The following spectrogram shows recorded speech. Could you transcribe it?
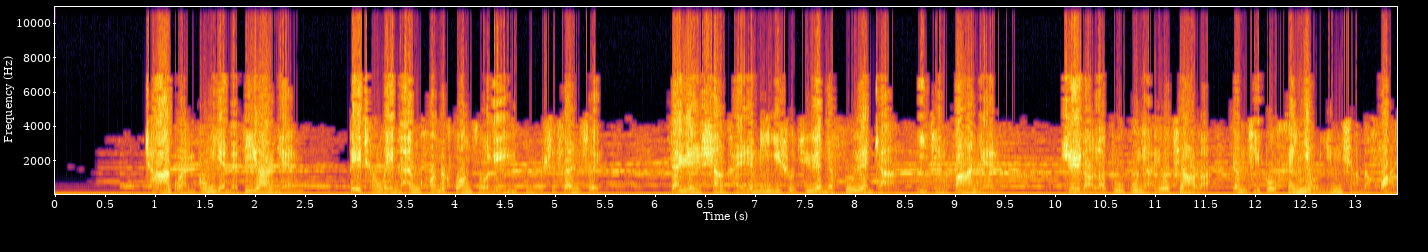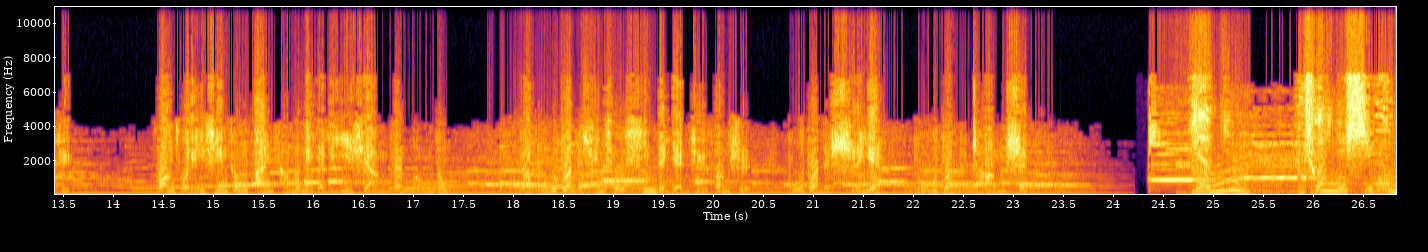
茶馆公演的第二年，被称为“南皇”的黄佐临五十三岁，担任上海人民艺术剧院的副院长已经八年，指导了《布谷鸟又叫了》等几部很有影响的话剧。黄佐临心中暗藏的那个理想在萌动，他不断的寻求新的演剧方式，不断的实验，不断的尝试。人物。穿越时空，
